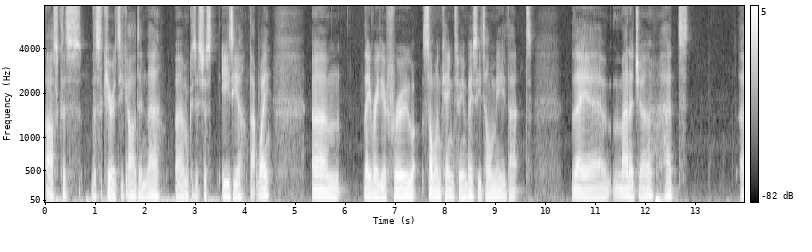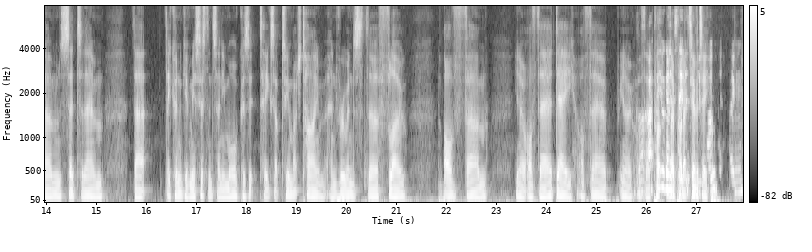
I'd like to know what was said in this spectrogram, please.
ask this the security guard in there because it's just easier that way. Um, they radio through. Someone came to me and basically told me that their manager had um, said to them that they couldn't give me assistance anymore because it takes up too much time and ruins the flow of um, you know of their day of their you know God, of their, pro- of their this was a productivity. COVID thing,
